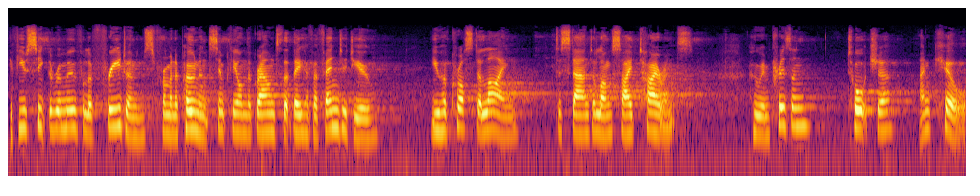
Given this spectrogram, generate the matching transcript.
If you seek the removal of freedoms from an opponent simply on the grounds that they have offended you, you have crossed a line to stand alongside tyrants who imprison, torture, and kill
